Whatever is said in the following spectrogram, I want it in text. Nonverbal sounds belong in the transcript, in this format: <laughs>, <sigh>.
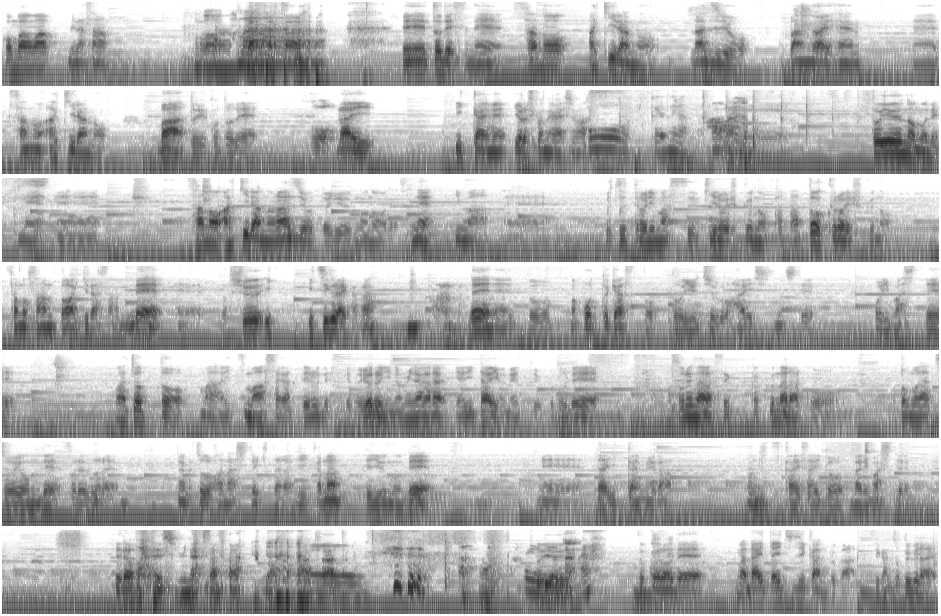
こんばんは、皆さん。こんばんは。<laughs> えっとですね、佐野明のラジオ番外編、えー佐野明のバーということで、お第1回目よろしくお願いします。おお、一回目なんだ。はいえというのもですね、えー佐野明のラジオというものをですね、今、えー映っております。黄色い服の方と黒い服の佐野さんと明さんで、えーと週1ぐらいかな？で、えーとまあ、ポッドキャストと YouTube を配信しておりまして、まあ、ちょっと、まあ、いつも朝やってるんですけど夜に飲みながらやりたいよねっていうことで、まあそれならせっかくならこうお友達を呼んでそれぞれなんかちょっとお話できたらいいかなっていうので、えー第1回目が本日開催となりまして選ばれし皆様。ー、頼りよう。ところで、まあ大体1時間とか1時間ちょっとぐらい、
